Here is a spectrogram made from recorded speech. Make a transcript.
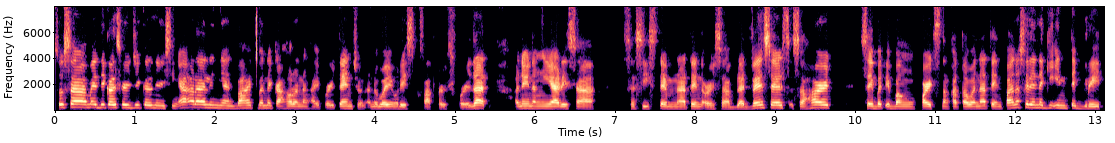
So sa medical surgical nursing, aaralin yan, bakit ba nagkakaroon ng hypertension? Ano ba yung risk factors for that? Ano yung nangyayari sa sa system natin or sa blood vessels, sa heart, sa iba't ibang parts ng katawan natin? Paano sila nag integrate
